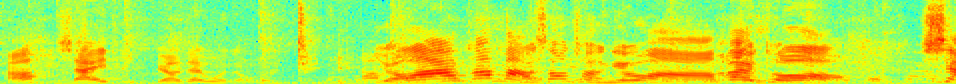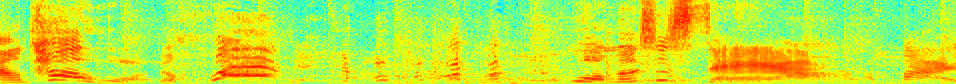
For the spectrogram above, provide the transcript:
好，下一题，不要再问这种问题。有啊，他马上传给我啊，拜托。想套我的话，我们是谁啊？拜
